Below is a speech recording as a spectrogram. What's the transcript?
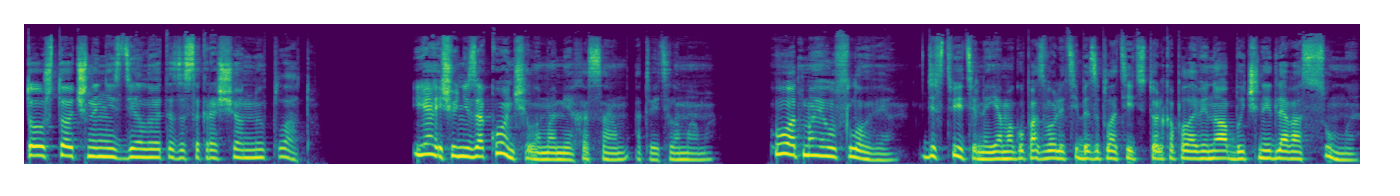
то уж точно не сделаю это за сокращенную плату». «Я еще не закончила, Мамеха-сан», — ответила мама. «Вот мои условия. Действительно, я могу позволить себе заплатить только половину обычной для вас суммы.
